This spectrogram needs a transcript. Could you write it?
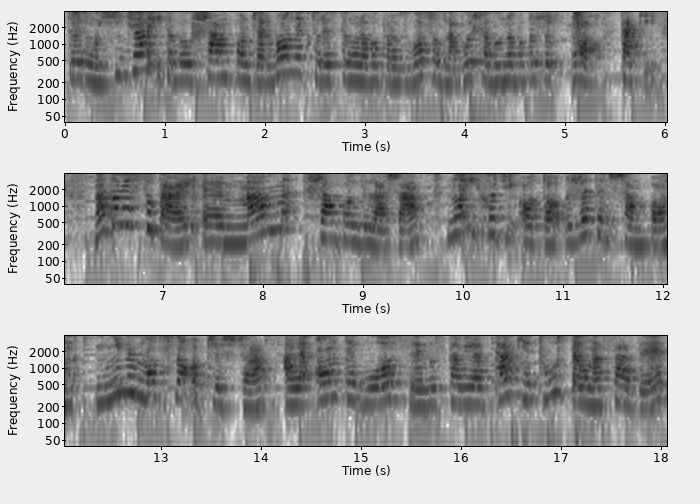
To jest mój hicior i to był szampon czerwony, który stymulował porost włosów, nabłyszczał, był no po prostu o, taki. Natomiast tutaj e, mam szampon z Lasha, no i chodzi o to, że ten szampon niby mocno oczyszcza, ale on te włosy zostawia takie tłuste u nasady,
